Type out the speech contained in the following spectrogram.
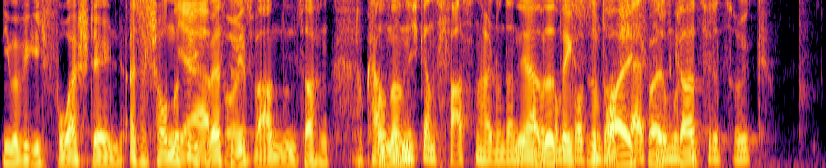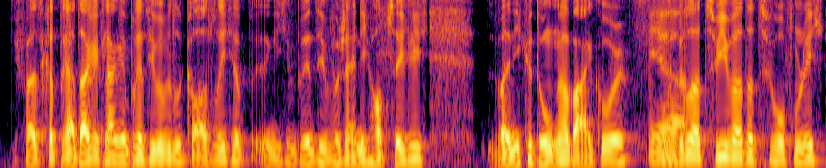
nicht mehr wirklich vorstellen. Also schon natürlich, Ja, du weißt ja, wie es war und, und Sachen. Du kannst es nicht ganz fassen halt und dann Ja, da denkst du so, boah, drauf, ich scheiße, du musst grad- jetzt wieder zurück. Ich war jetzt gerade drei Tage lang im Prinzip ein bisschen grauslich. Ich habe eigentlich im Prinzip wahrscheinlich hauptsächlich, weil ich nicht getrunken habe, Alkohol. Ja. Und ein bisschen Zwieber dazu hoffentlich.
